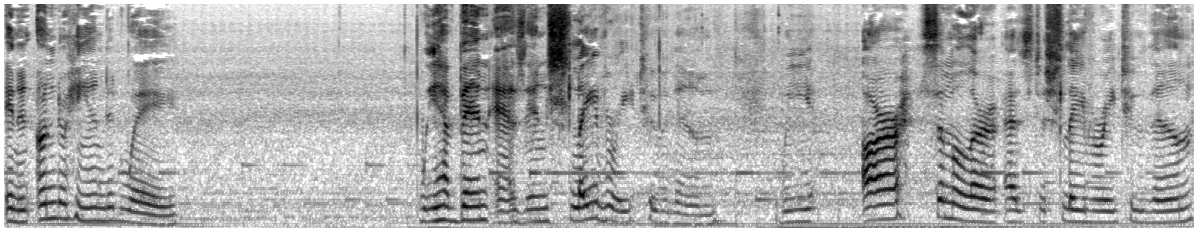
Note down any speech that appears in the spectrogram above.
in an underhanded way. We have been as in slavery to them. We are similar as to slavery to them,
